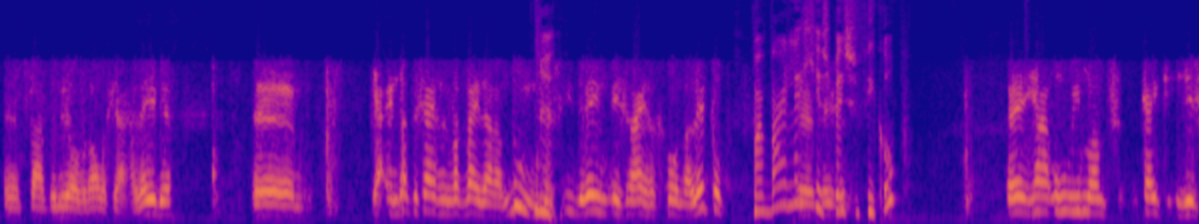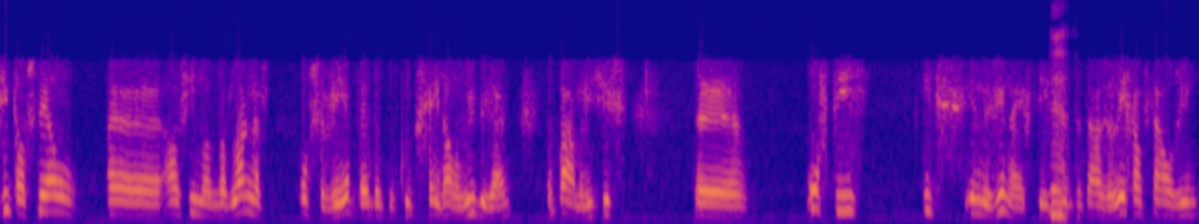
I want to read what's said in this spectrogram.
Eh het praten we nu over een half jaar geleden. Eh, ja, en dat is eigenlijk wat wij daaraan doen. Ja. Dus iedereen is er eigenlijk gewoon alert op. Maar waar let Eh, je deze- specifiek op? Eh, ja, hoe iemand... Kijk, je ziet al snel eh, als iemand wat langer observeert... Hè, dat natuurlijk geen half uur te zijn, een paar minuutjes... eh, of die iets in de zin heeft. Je Ja. kunt het aan zijn lichaamstaal zien.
